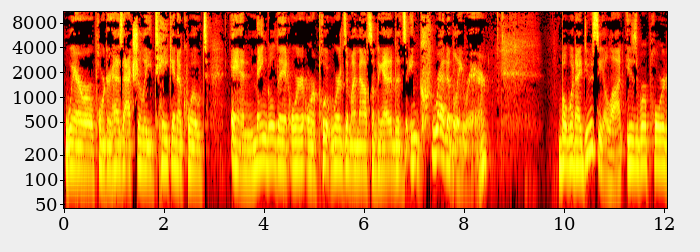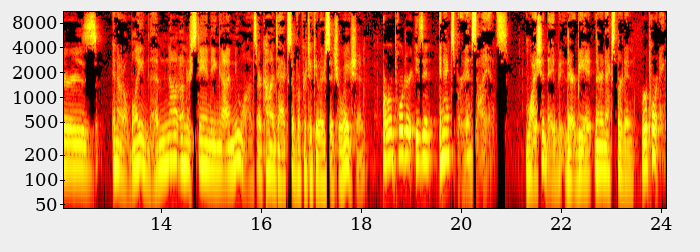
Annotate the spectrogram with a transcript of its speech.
where a reporter has actually taken a quote and mangled it or or put words in my mouth, something that's incredibly rare. But what I do see a lot is reporters, and I don't blame them, not understanding a nuance or context of a particular situation a reporter isn't an expert in science. Why should they? Be? They're be they're an expert in reporting.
